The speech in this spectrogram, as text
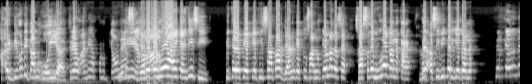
ਹਾਂ ਐਡੀ ਵੱਡੀ ਗੱਲ ਹੋਈ ਆ। ਫਿਰ ਇਹਨੇ ਆਪਾਂ ਨੂੰ ਕਿਉਂ ਨਹੀਂ ਨਹੀਂ ਦੱਸਿਆ ਜਦੋਂ ਮਾਂ? ਤੈਨੂੰ ਉਹ ਐਂ ਕਹਿੰਦੀ ਸੀ ਵੀ ਤੇਰੇ ਪੇਕੇ ਫੀਸਾਂ ਭਰ ਜਾਣਗੇ ਤੂੰ ਸਾਨੂੰ ਕਿਉਂ ਨਾ ਦੱਸਿਆ? ਸੱਸ ਦੇ ਮੂਹਰੇ ਗੱਲ ਕਰ ਫਿਰ ਅਸੀਂ ਵੀ ਕਰੀਏ ਗੱਲ। ਫਿਰ ਕਹਿ ਦਿੰਦੇ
